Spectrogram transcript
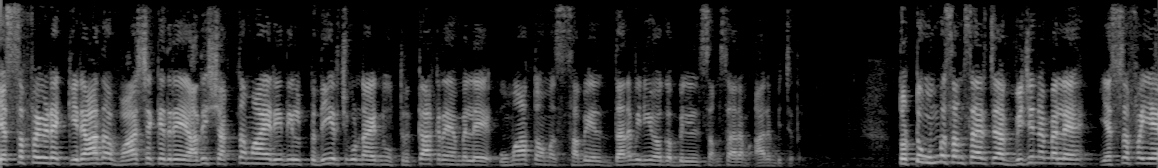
എസ് എഫ് ഐയുടെ കിരാത വാശക്കെതിരെ അതിശക്തമായ രീതിയിൽ പ്രതികരിച്ചുകൊണ്ടായിരുന്നു Thrikkakara M L A Uma Thomas സഭയിൽ ധനവിനിയോഗ ബിൽ സംസാരം ആരംഭിച്ചത്. തൊട്ടു മുമ്പ് സംസാരിച്ച Vijin M L A S F ഐയെ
